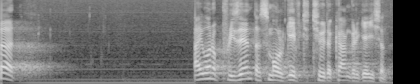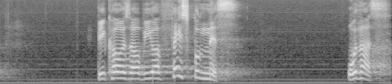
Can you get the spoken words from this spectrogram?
But I want to present a small gift to the congregation. Because of your faithfulness with us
